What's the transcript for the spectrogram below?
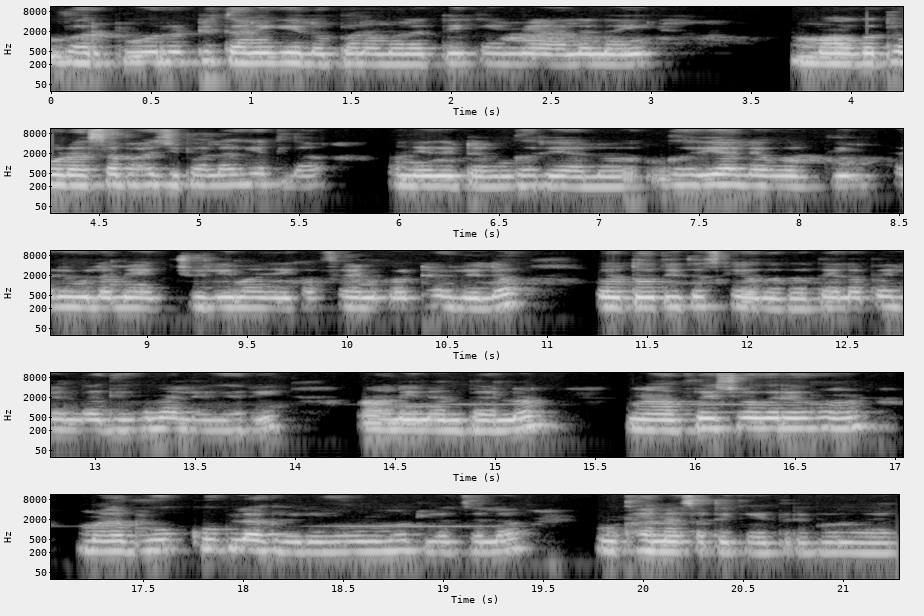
भरपूर ठिकाणी गेलो पण आम्हाला ते काही मिळालं नाही. मग थोडासा भाजीपाला घेतला. आणि रिटर्न घरी आलो. घरी आल्यावरती रिवला मी ॲक्च्युली माझ्या एका फ्रेंडकडे ठेवलेलं. तर तो तिथंच खेळत होता. त्याला पहिल्यांदा घेऊन आले घरी. आणि नंतर ना फ्रेश वगैरे होऊन मला भूक खूप लागलेली. म्हणून म्हटलं चला खाण्यासाठी काहीतरी बनवूयात.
